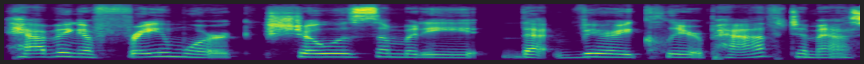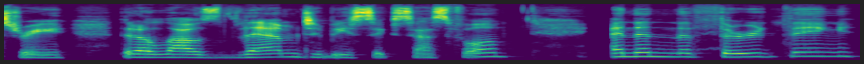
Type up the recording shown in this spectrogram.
having a framework shows somebody that very clear path to mastery that allows them to be successful. And then the third thing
